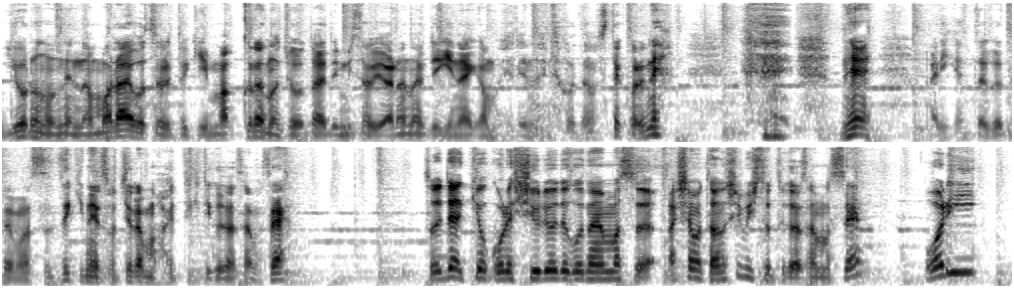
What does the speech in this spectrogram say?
夜のね生ライブするとき真っ暗な状態でミサをやらないといけないかもしれないでございますねこれね。ね。ありがとうございます。ぜひねそちらも入ってきてくださいませ。それでは今日これ終了でございます。明日も楽しみにしとってくださいませ。終わり。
